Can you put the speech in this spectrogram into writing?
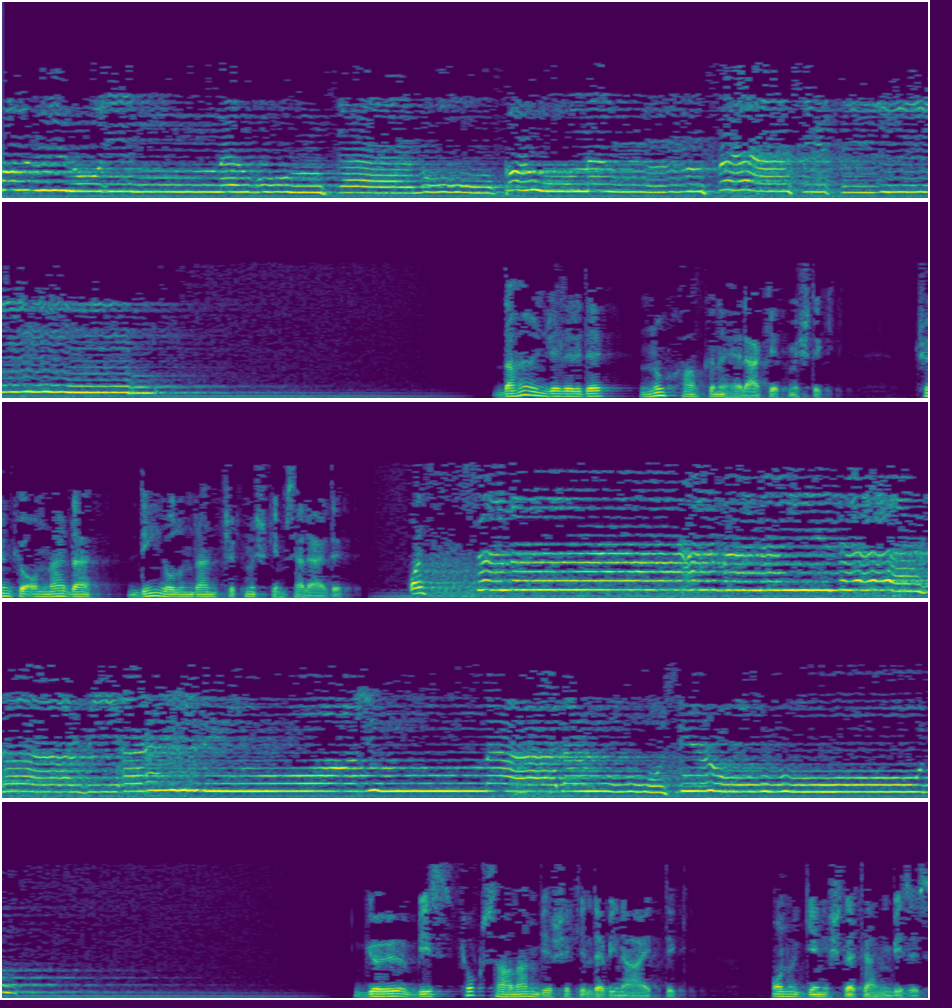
قَبْلُ إِنَّهُمْ كَانُوا قَوْمًا فَاسِقِينَ Daha önceleri de Nuh halkını helak etmiştik. Çünkü onlar da din yolundan çıkmış kimselerdi. Göğü biz çok sağlam bir şekilde bina ettik. Onu genişleten biziz.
